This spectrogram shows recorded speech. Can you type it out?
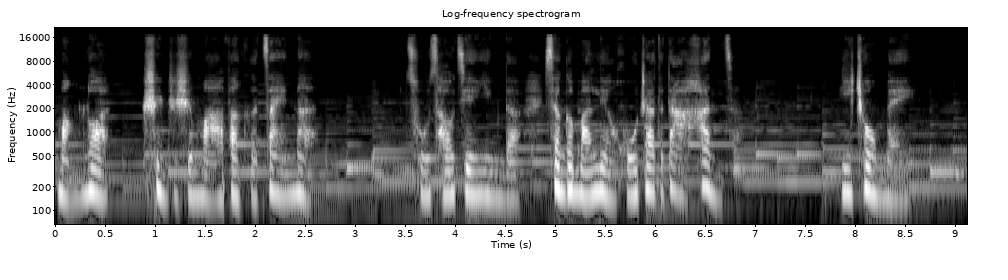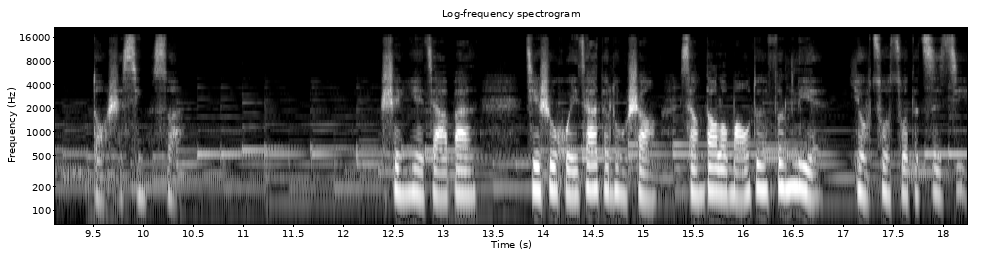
忙乱，甚至是麻烦和灾难。粗糙坚硬的，像个满脸胡渣的大汉子，一皱眉，都是心酸。深夜加班，结束回家的路上，想到了矛盾分裂又做作的自己。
